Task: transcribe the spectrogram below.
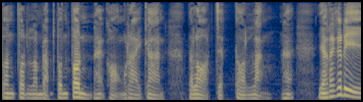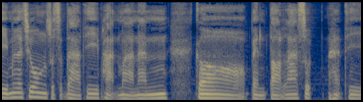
ต้นๆลำดับต้นๆนะของรายการตลอด 7 ตอนหลังนะฮะอย่างไรก็ดีเมื่อช่วงสุดสัปดาห์ที่ผ่านมานั้น ก็เป็นตอนล่าสุด นะฮะที่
